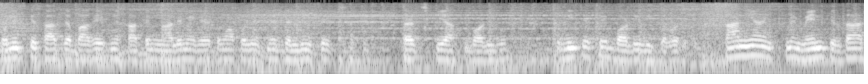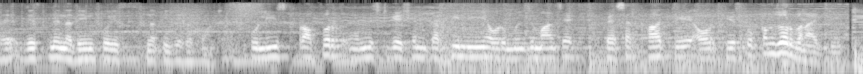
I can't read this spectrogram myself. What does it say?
पुलिस के साथ जब आगे अपने खाते में नाले में गए तो वहाँ पुलिस ने जल्दी से सर्च किया बॉडी को तो नीचे से बॉडी रिकवर तानिया इसमें मेन किरदार है जिसने नदीम को इस नतीजे पर पहुँचा। पुलिस प्रॉपर इन्वेस्टिगेशन करती नहीं है और मुलजमान से पैसा खा के और केस को कमज़ोर बनाती है।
